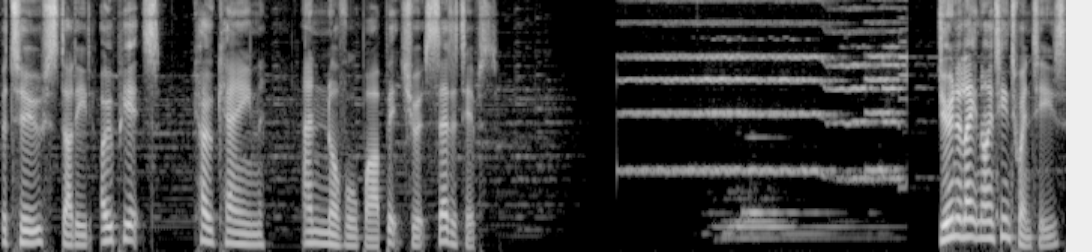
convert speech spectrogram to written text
the two studied opiates, cocaine, and novel barbiturate sedatives. During the late 1920s,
